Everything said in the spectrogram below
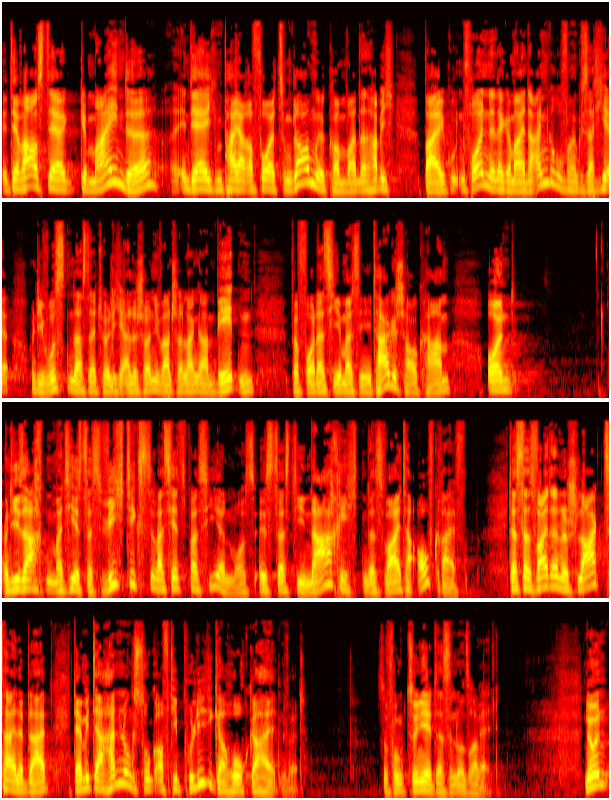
der war aus der Gemeinde, in der ich ein paar Jahre vorher zum Glauben gekommen war. Dann habe ich bei guten Freunden in der Gemeinde angerufen und gesagt, hier, und die wussten das natürlich alle schon, die waren schon lange am Beten, bevor das jemals in die Tagesschau kam. Und, und die sagten, Matthias, das Wichtigste, was jetzt passieren muss, ist, dass die Nachrichten das weiter aufgreifen. Dass das weiter eine Schlagzeile bleibt, damit der Handlungsdruck auf die Politiker hochgehalten wird. So funktioniert das in unserer Welt. Nun,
